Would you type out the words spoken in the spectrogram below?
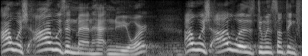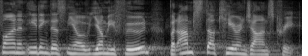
I wish I was in Manhattan, New York. I wish I was doing something fun and eating this, you know, yummy food, but I'm stuck here in Johns Creek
